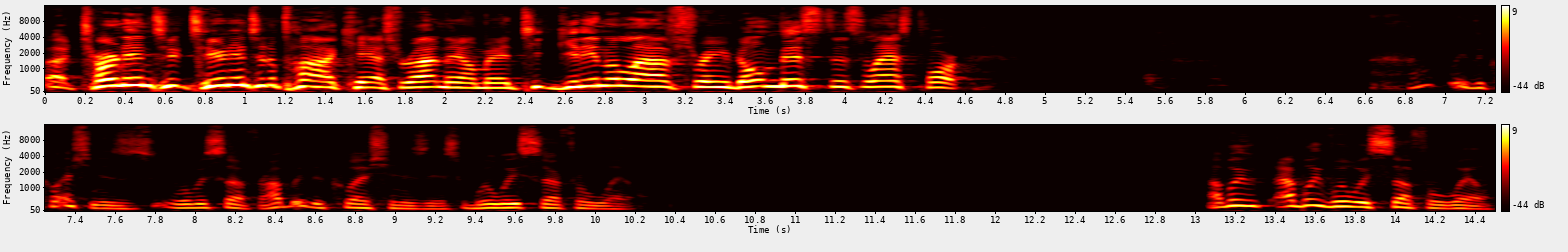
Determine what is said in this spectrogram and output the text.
Uh, turn into, tune into the podcast right now, man. T- get in the live stream. Don't miss this last part. I don't believe the question is, will we suffer? I believe the question is this, will we suffer well? I believe, I believe will we suffer well.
